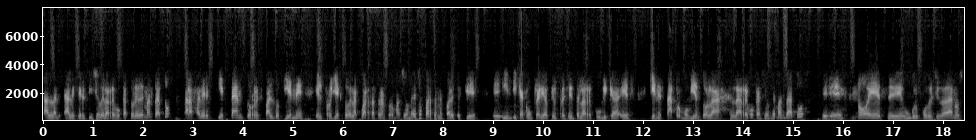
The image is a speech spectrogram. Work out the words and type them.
al, al, ejercicio de la revocatoria de mandato para saber qué tanto respaldo tiene el proyecto de la cuarta transformación. Esa parte me parece que eh, indica con claridad que el presidente de la República es quien está promoviendo la, la revocación de mandato, eh, no es un grupo de ciudadanos,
